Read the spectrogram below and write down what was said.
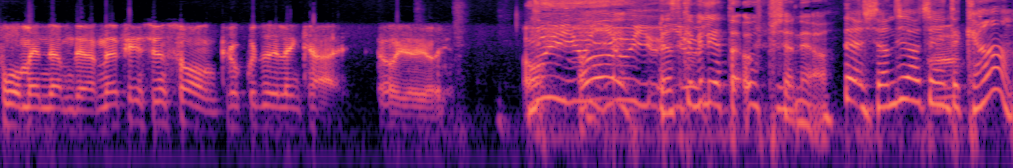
påminner jag om det. Men det finns ju en sång, Krokodilen Kaj. Oj, oj, oj. Oj, Den ska vi leta upp, känner jag. Den kände jag att jag inte kan.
